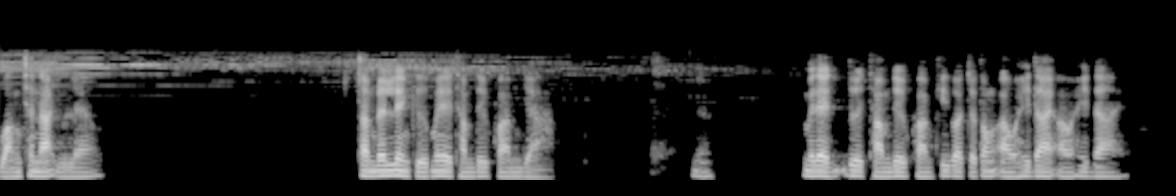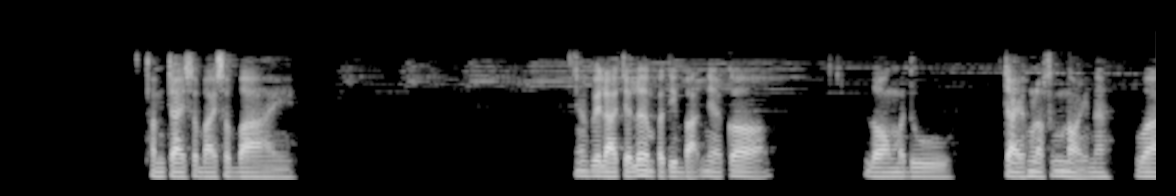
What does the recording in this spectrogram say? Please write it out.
หวังชนะอยู่แล้วทำเล่นๆคือไม่ได้ทำด้วยความอยากนะไม่ได้ด้วยทำด้วยความคิดว่าจะต้องเอาให้ได้ เอาให้ได้ ทำใจสบายๆ เวลาจะเริ่มปฏิบัติเนี่ยก็ลองมาดูใจของเราสักหน่อยนะ ว่า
